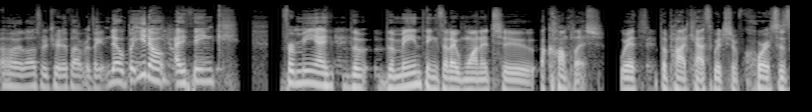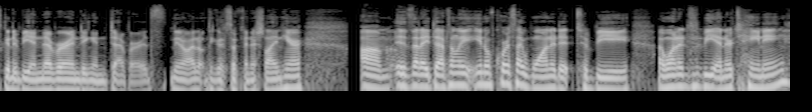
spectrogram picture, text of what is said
oh, I lost my train of thought for a second. No, but you know, I think for me, I the the main things that I wanted to accomplish with the podcast, which of course is going to be a never ending endeavor. It's you know, I don't think there's a finish line here. Um, is that I definitely, you know, of course, I wanted it to be, I wanted it to be entertaining,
